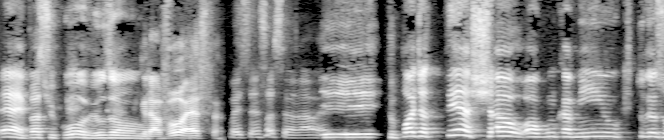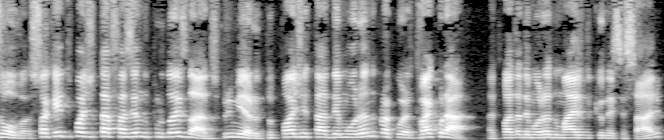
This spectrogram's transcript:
É, em plástico couve, usam. Gravou essa. Foi sensacional. É. E tu pode até achar algum caminho que tu resolva. Só que aí tu pode estar tá fazendo por dois lados. Primeiro, tu pode estar tá demorando para curar. Tu vai curar, mas tu pode estar tá demorando mais do que o necessário.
